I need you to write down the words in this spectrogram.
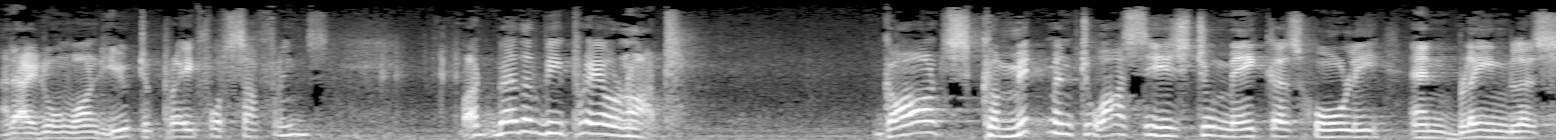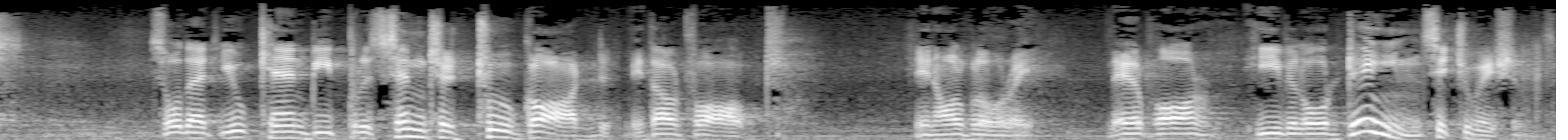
and I don't want you to pray for sufferings. But whether we pray or not, God's commitment to us is to make us holy and blameless so that you can be presented to God without fault in all glory. Therefore, He will ordain situations,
